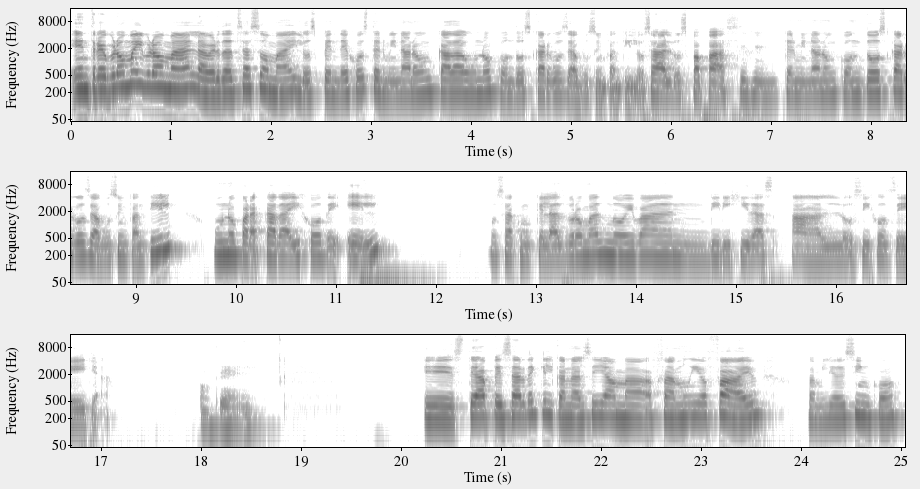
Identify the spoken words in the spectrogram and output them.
Entre broma y broma, la verdad se asoma y los pendejos terminaron cada uno con dos cargos de abuso infantil. O sea, los papás terminaron con dos cargos de abuso infantil, uno para cada hijo de él. O sea, como que las bromas no iban dirigidas a los hijos de ella. Ok. Este, a pesar de que el canal se llama Family of Five, familia de cinco,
